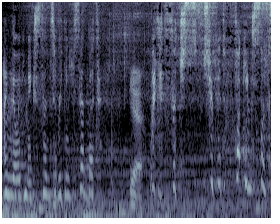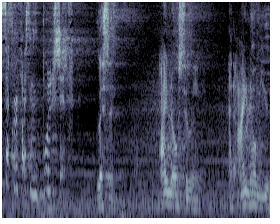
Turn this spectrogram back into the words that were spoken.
I know it makes sense, everything he said, but. Yeah. But it's such stupid, fucking self sacrificing bullshit. Listen, I know Salim, and I know you.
